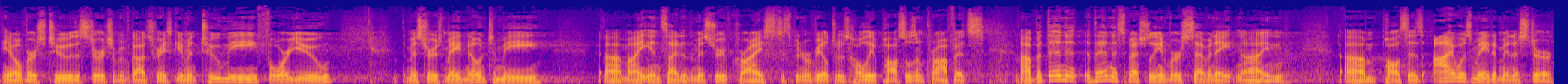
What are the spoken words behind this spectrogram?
you know, verse two: the stewardship of God's grace given to me for you. The mystery is made known to me. Uh, my insight of the mystery of Christ. It's been revealed to his holy apostles and prophets. Uh, but then, then especially in verse 7, 8, 9, um, Paul says, I was made a minister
